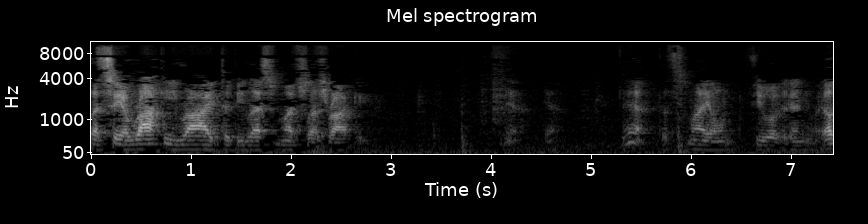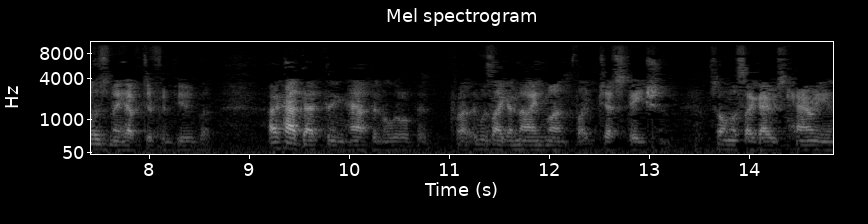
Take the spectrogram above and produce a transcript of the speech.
let's say, a rocky ride to be less, much less rocky. Yeah, yeah, yeah. That's my own view of it anyway. Others may have a different view, but I've had that thing happen a little bit. It was like a nine month like gestation. It's almost like I was carrying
